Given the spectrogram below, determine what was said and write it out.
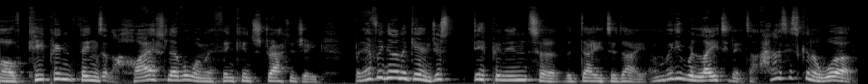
of keeping things at the highest level when we're thinking strategy, but every now and again just dipping into the day to day and really relating it to how's this going to work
